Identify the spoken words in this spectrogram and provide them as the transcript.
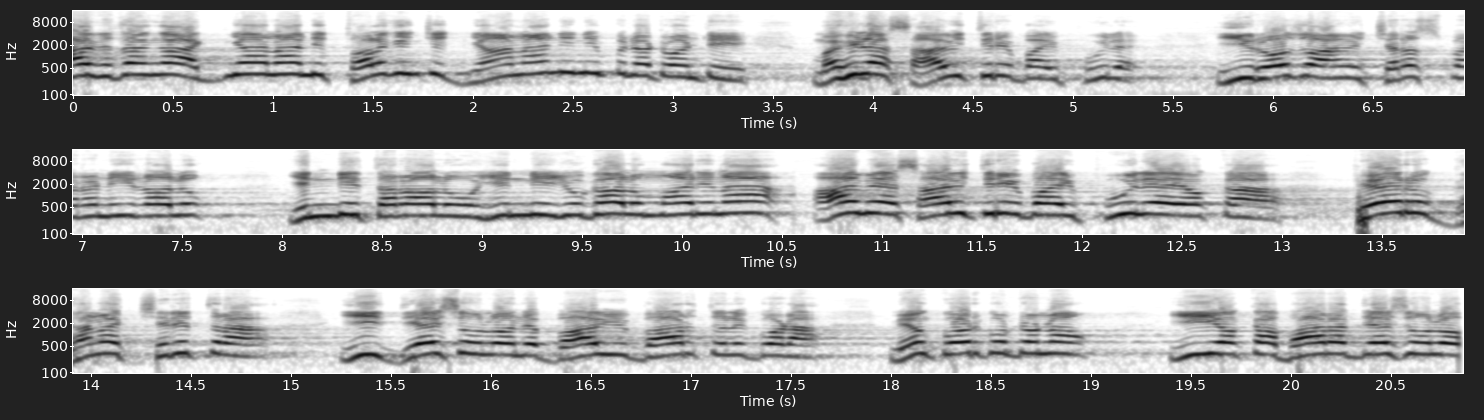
ఆ విధంగా అజ్ఞానాన్ని తొలగించి జ్ఞానాన్ని నింపినటువంటి మహిళ సావిత్రిబాయి పూలే. ఈరోజు ఆమె చిరస్మరణీయురాలు. ఎన్ని తరాలు ఎన్ని యుగాలు మారినా ఆమె సావిత్రిబాయి పూలే యొక్క పేరు ఘన చరిత్ర ఈ దేశంలోని భావి భారతులకు కూడా మేము కోరుకుంటున్నాం. ఈ యొక్క భారతదేశంలో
